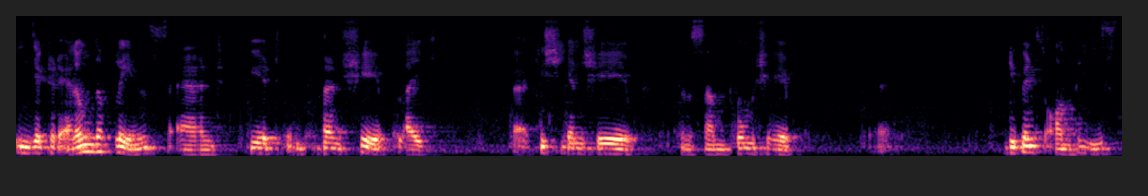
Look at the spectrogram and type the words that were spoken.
injected along the planes and create different shape like uh, crescent shape and some dome shape. Uh, depends on these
